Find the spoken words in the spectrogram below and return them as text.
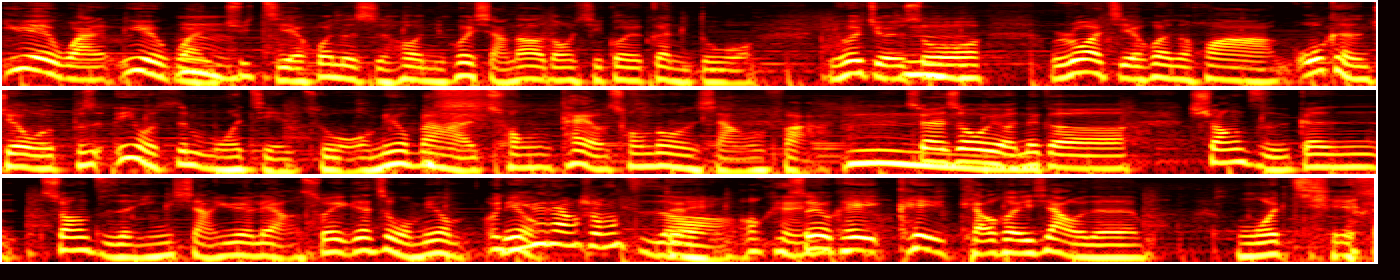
越晚越晚去结婚的时候，你会想到的东西会更多。你会觉得说，我如果要结婚的话，我可能觉得我不是，因为我是摩羯座，我没有办法冲太有冲动的想法。嗯，虽然说我有那个。双子跟双子的影响月亮，所以但是我没有没有月亮双子哦对，OK，所以我可以可以调和一下我的摩羯，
